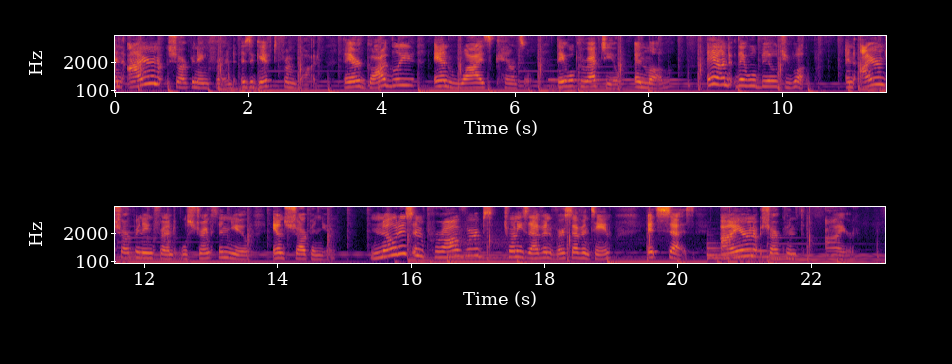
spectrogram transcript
An iron sharpening friend is a gift from God. They are godly and wise counsel. They will correct you in love, and they will build you up. An iron sharpening friend will strengthen you and sharpen you. Notice in Proverbs 27, verse 17, it says, Iron sharpens iron.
